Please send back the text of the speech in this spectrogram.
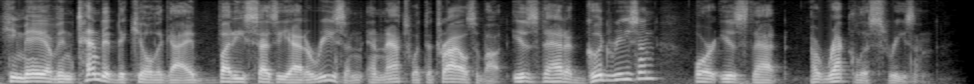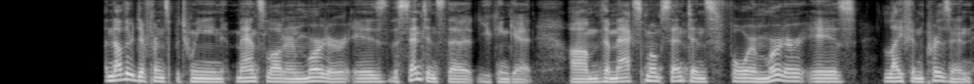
he may have intended to kill the guy, but he says he had a reason, and that's what the trial's about. Is that a good reason or is that a reckless reason? Another difference between manslaughter and murder is the sentence that you can get. Um, the maximum sentence for murder is life in prison,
